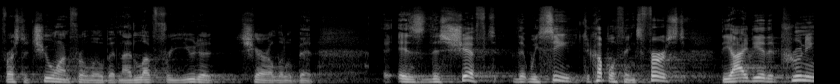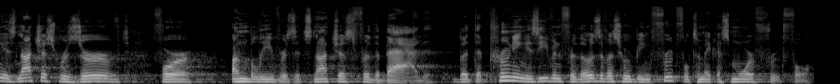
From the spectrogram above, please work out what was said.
for us to chew on for a little bit, and I'd love for you to share a little bit. Is this shift that we see a couple of things. First, the idea that pruning is not just reserved for unbelievers, it's not just for the bad, but that pruning is even for those of us who are being fruitful to make us more fruitful.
